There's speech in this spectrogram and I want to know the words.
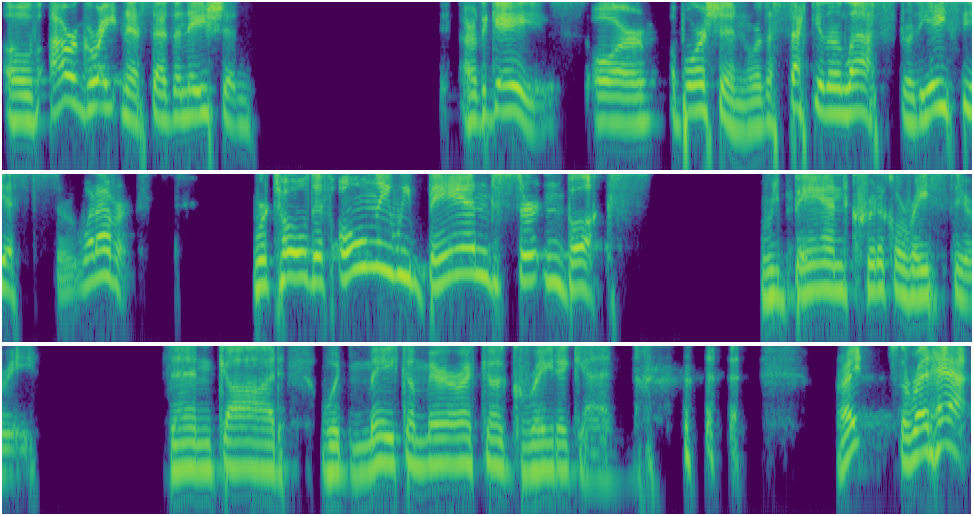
of our greatness as a nation are the gays or abortion or the secular left or the atheists or whatever. We're told if only we banned certain books, we banned critical race theory, then God would make America great again. right? It's the red hat.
